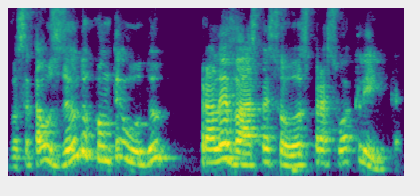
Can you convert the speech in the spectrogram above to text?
você está usando o conteúdo para levar as pessoas para a sua clínica.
